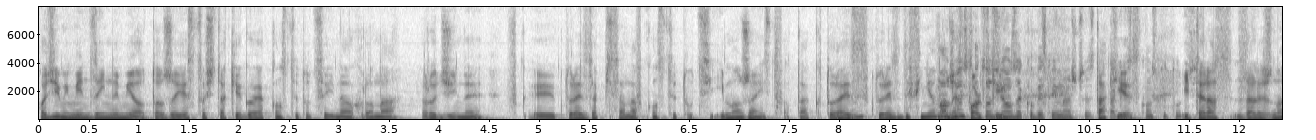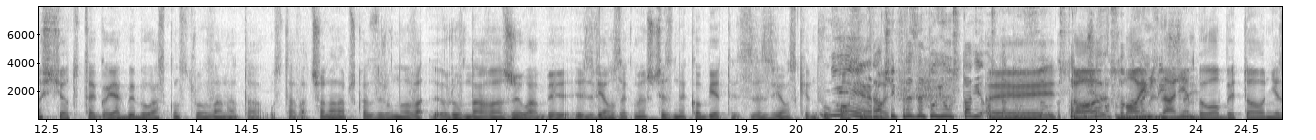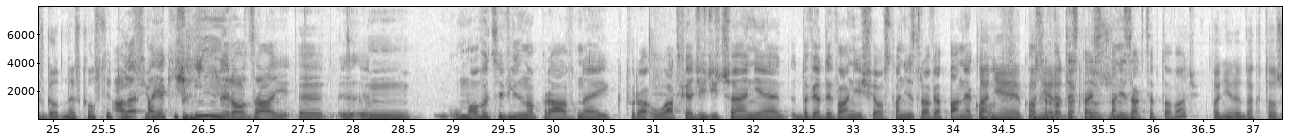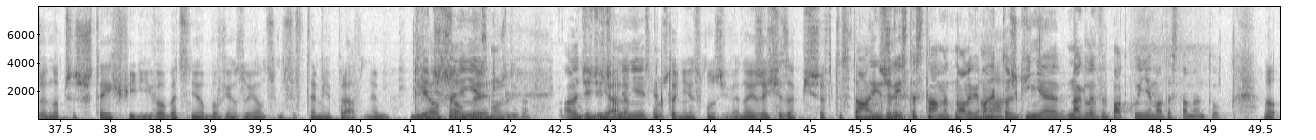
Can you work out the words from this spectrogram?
Chodzi mi między innymi o to, że jest coś takiego jak konstytucyjna ochrona rodziny, w, y, która jest zapisana w konstytucji i małżeństwa, tak? która, jest, które jest zdefiniowane w Małżeństwo to polskiej... związek kobiety i mężczyzny. Tak, jest. w Konstytucji. I teraz w zależności od tego, jakby była skonstruowana ta ustawa, czy ona na przykład zrównowa- równoważyłaby związek mężczyzny kobiety ze związkiem dwóch osób. Nie, raczej prezydent mówi ustawie o statusu, Yy, statusie to moim najbliższej. zdaniem byłoby to niezgodne z konstytucją. Ale a jakiś inny rodzaj y, y, umowy cywilnoprawnej, która ułatwia dziedziczenie, dowiadywanie się o stanie zdrowia, pan jako Panie- panie konserwatysta jest w stanie zaakceptować? Panie redaktorze, no przecież w tej chwili w obecnie obowiązującym systemie prawnym dwie Dziedziczenie osoby... nie jest możliwe. Ale dziedziczenie ale nie jest jak możliwe. to nie jest możliwe? No jeżeli się zapisze w A, testamencie... jeżeli jest testament, no ale wie pan, jak A. ktoś ginie nagle w wypadku i nie ma testamentu? No,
